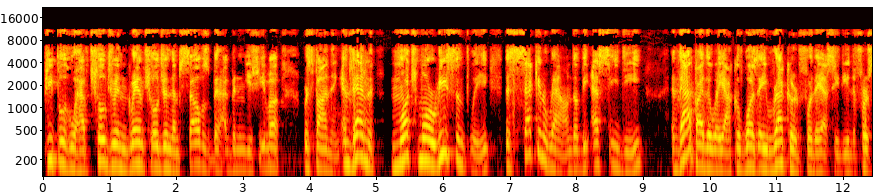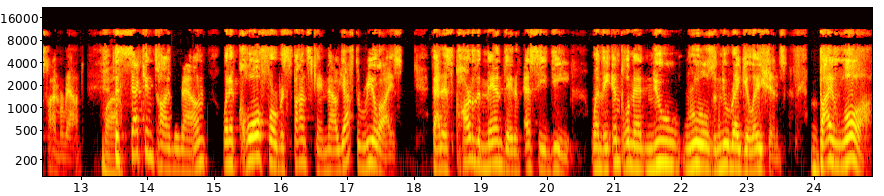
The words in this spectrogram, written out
people who have children, grandchildren themselves but have been in yeshiva responding. And then much more recently, the second round of the SED, and that, by the way, Yaakov, was a record for the SED the first time around. Wow. The second time around, when a call for response came, now you have to realize that as part of the mandate of SED, when they implement new rules and new regulations, by law,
